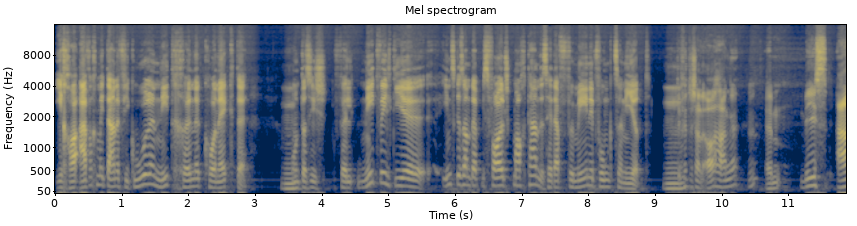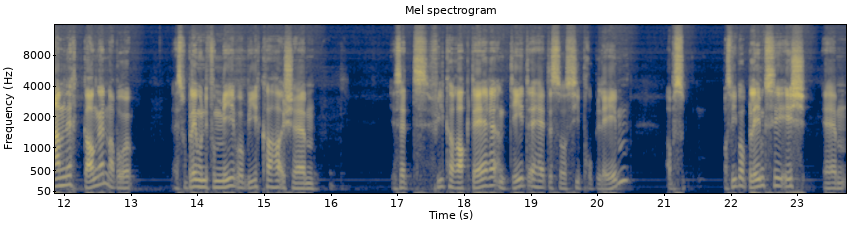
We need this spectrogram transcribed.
ich habe einfach mit diesen Figuren nicht können connecten. Und das ist nicht, weil die insgesamt etwas falsch gemacht haben. Es hat einfach für mich nicht funktioniert. Ich würde schnell anhängen. Ähm, mir ist ähnlich gegangen, aber das Problem von mir, das ich hatte, ist, ähm, es hat viele Charaktere und jeder hat so sein Problem. Aber was mein Problem war, ist, ähm,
